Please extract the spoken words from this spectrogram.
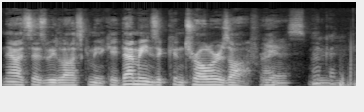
Now it says we lost communicate. That means the controller is off, right? Yes. Okay. mhm.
